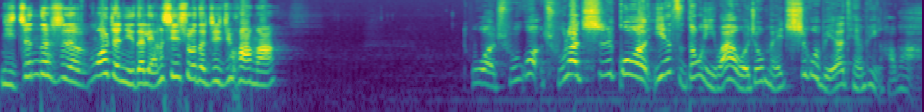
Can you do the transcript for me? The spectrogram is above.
你真的是摸着你的良心说的这句话吗？我除过除了吃过椰子冻以外，我就没吃过别的甜品，好不好？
